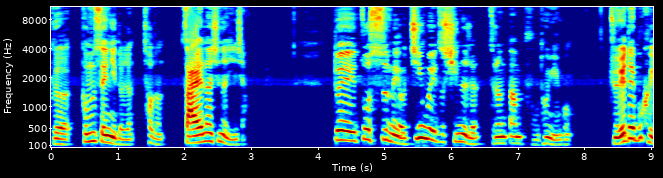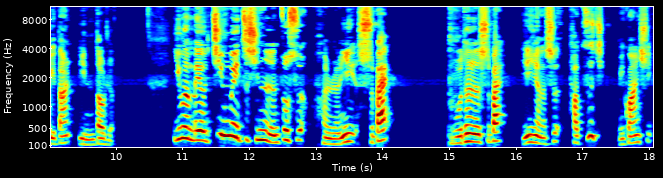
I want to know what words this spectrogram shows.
给跟随你的人造成灾难性的影响。对做事没有敬畏之心的人，只能当普通员工，绝对不可以当领导者。因为没有敬畏之心的人做事很容易失败。普通人失败，影响的是他自己，没关系。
